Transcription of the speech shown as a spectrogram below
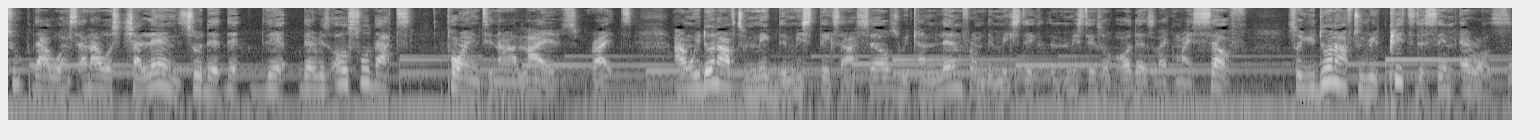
took that once and I was challenged. So there, there, there, there is also that point in our lives, right? And we don't have to make the mistakes ourselves. We can learn from the mistakes mistakes of others, like myself. So you don't have to repeat the same errors.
